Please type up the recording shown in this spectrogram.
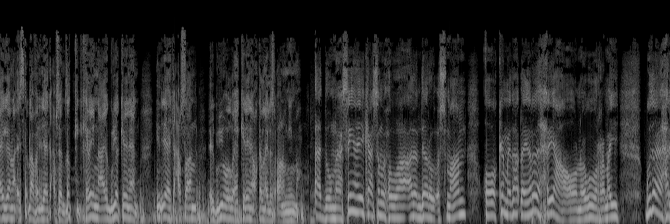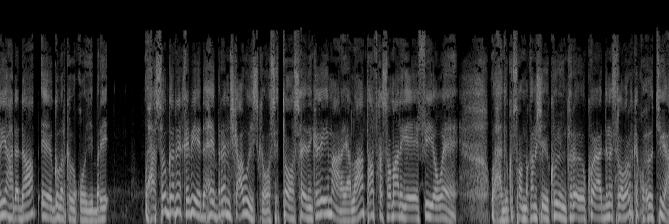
ayagana ay iska dhaafaan ilahay ka cabsaan. Dadka karaynaya guryaha karaynayaan in ilahay ka cabsaan ee guryahooda waxay karaynayan wax kalena ay la socdaan muhiima aad buu umahadsan yahay kaasan wuxuu ahaa aadan deerow cusmaan oo ka mid ah dhallinyarada xeryaha oo noogu warramay gudaha xeryaha dhadhaab ee gobolka waqooyi bari waxaa soo gaarnay qaybihii dhexe barnaamijka caweyska oo si toosa idinkaga imaanaya laanta afka soomaaliga ee v o a. Waxaa idinku soo maqan sheekooyin kale oo ku aadan isla wararka qaxootiga.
